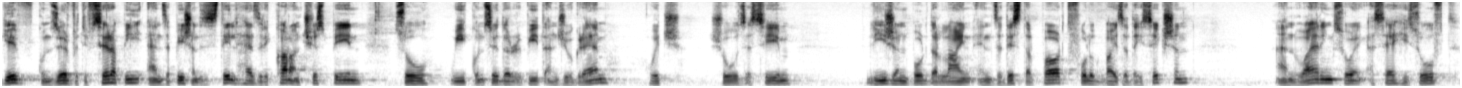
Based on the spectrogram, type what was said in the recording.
give conservative therapy and the patient still has recurrent chest pain, so we consider repeat angiogram, which shows the same lesion borderline in the distal part followed by the dissection, and wiring showing Asahi soft,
